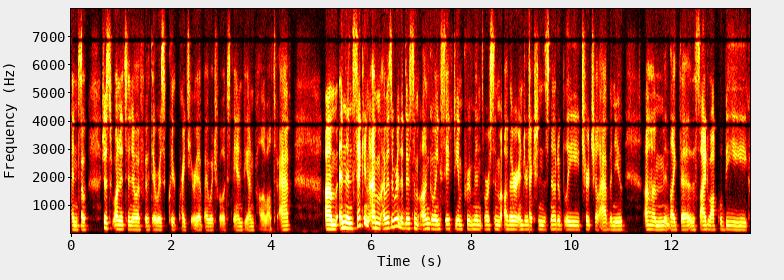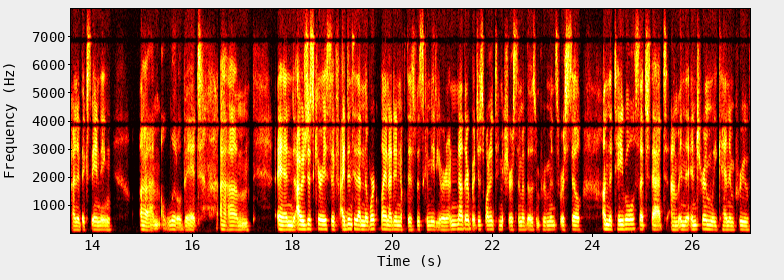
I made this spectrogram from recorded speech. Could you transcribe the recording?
And so just wanted to know if, if there was clear criteria by which we'll expand beyond Palo Alto Ave. Um, and then second, um, I was aware that there's some ongoing safety improvements or some other intersections, notably Churchill Avenue, um, and like the, the sidewalk will be kind of expanding um, a little bit. Um, and I was just curious if I didn't see that in the work plan. I didn't know if this was committee or another, but just wanted to make sure some of those improvements were still on the table such that um, in the interim we can improve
